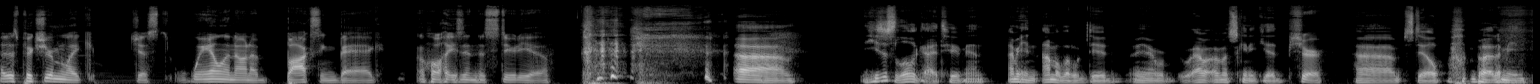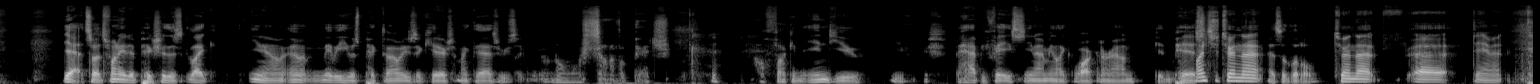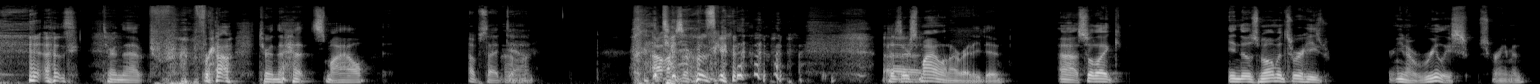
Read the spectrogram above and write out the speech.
I just picture him like just wailing on a boxing bag while he's in the studio. Um, he's just a little guy too, man. I mean, I'm a little dude. You know, I'm a skinny kid Sure. um, still, but I mean, yeah. So it's funny to picture this, like, you know, uh, maybe he was picked on when he was a kid or something like that. So he's like, "No, more, son of a bitch, I'll fucking end you, you happy face." You know, what I mean, like walking around getting pissed Why don't you turn that as a little turn that uh damn it. Was turn that frown, turn that smile. upside Uh-huh. down. I, I was gonna because they're Uh, smiling already, dude. Uh, so like in those moments where he's, you know, really screaming,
